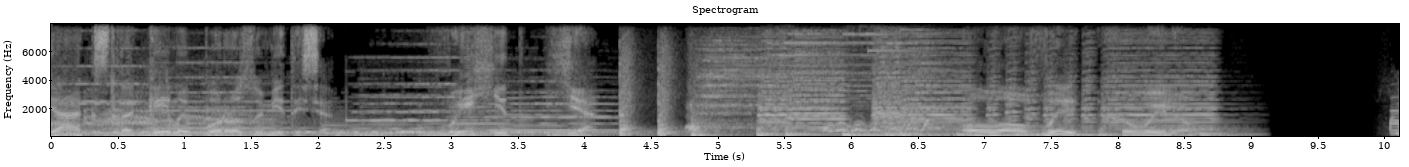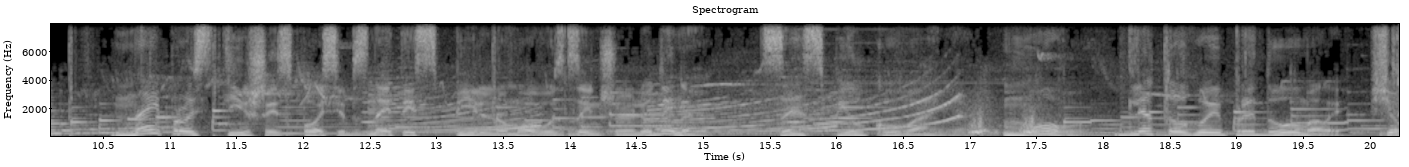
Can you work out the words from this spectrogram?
Як з такими порозумітися? Вихід є. Лови хвилю. Найпростіший спосіб знайти спільну мову з іншою людиною це спілкування. Для того і придумали, щоб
